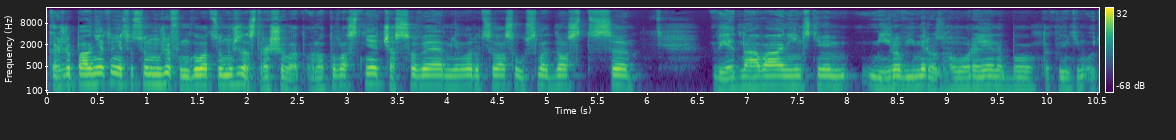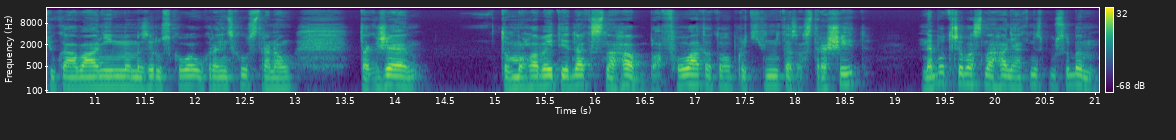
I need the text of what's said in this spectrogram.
každopádně je to něco, co může fungovat, co může zastrašovat. Ono to vlastně časově mělo docela souslednost s vyjednáváním s těmi mírovými rozhovory nebo takovým tím oťukáváním mezi ruskou a ukrajinskou stranou. Takže to mohla být jednak snaha blafovat a toho protivníka zastrašit, nebo třeba snaha nějakým způsobem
